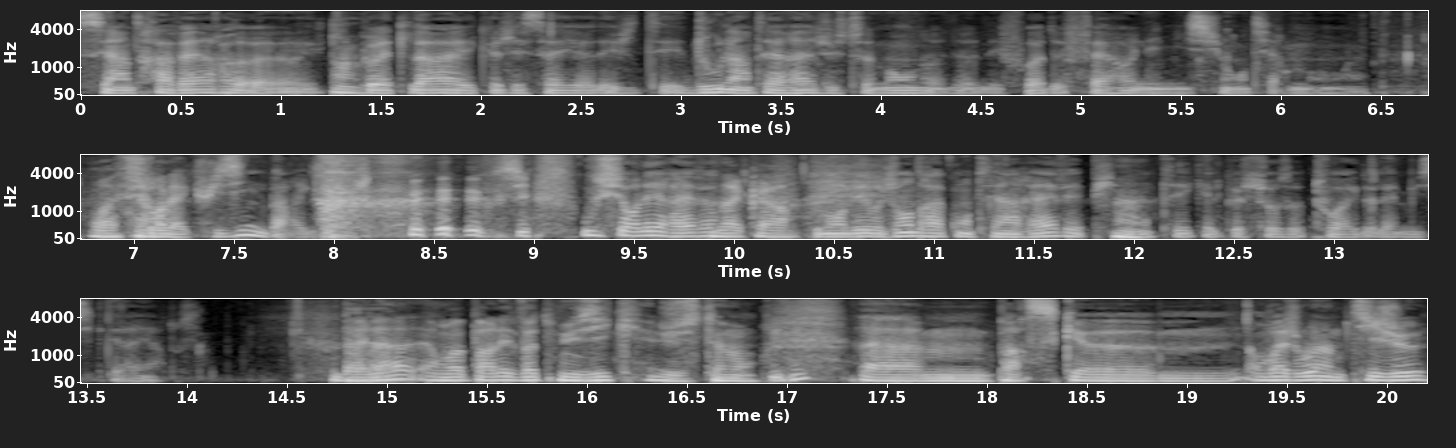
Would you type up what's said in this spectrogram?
c'est un travers euh, qui peut être là et que j'essaye d'éviter. D'où l'intérêt justement de, de- des fois de faire une émission entièrement euh, On va faire sur un- la cuisine par exemple Ou sur- les rêves. D'accord. Demander aux gens de raconter un rêve et puis monter quelque chose autour avec de la musique derrière tout ça. Bah là, on va parler de votre musique justement, Mhm. Euh, parce que hum, on va jouer un petit jeu.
